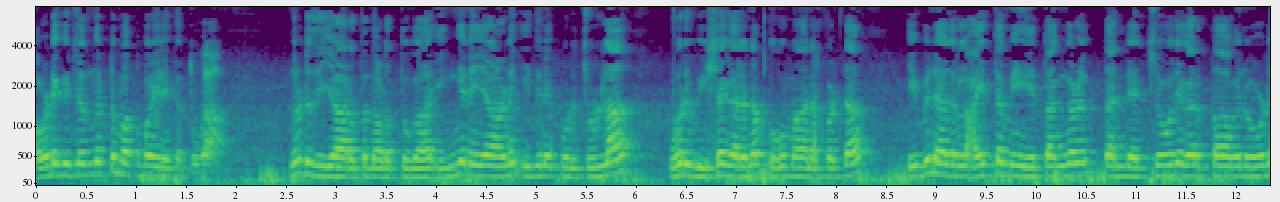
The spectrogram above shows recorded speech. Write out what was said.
അവിടേക്ക് ചെന്നിട്ട് മക്ബറയിലേക്ക് എത്തുക. എന്നിട്ട് സിയാറത്ത് നടത്തുക. ഇങ്ങനെയാണ് ഇതിനെക്കുറിച്ചുള്ള ഒരു വിശകലനം ബഹുമാനപ്പെട്ട ഇബിൻ ഹജർ ഹൈത്തമി തങ്ങൾ തന്റെ ചോദ്യകർത്താവിനോട്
